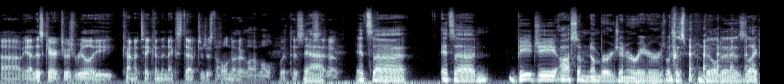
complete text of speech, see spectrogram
Uh, yeah, this character is really kind of taken the next step to just a whole nother level with this Yeah. new setup. It's a it's a BG awesome number generator is what this build is. Like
